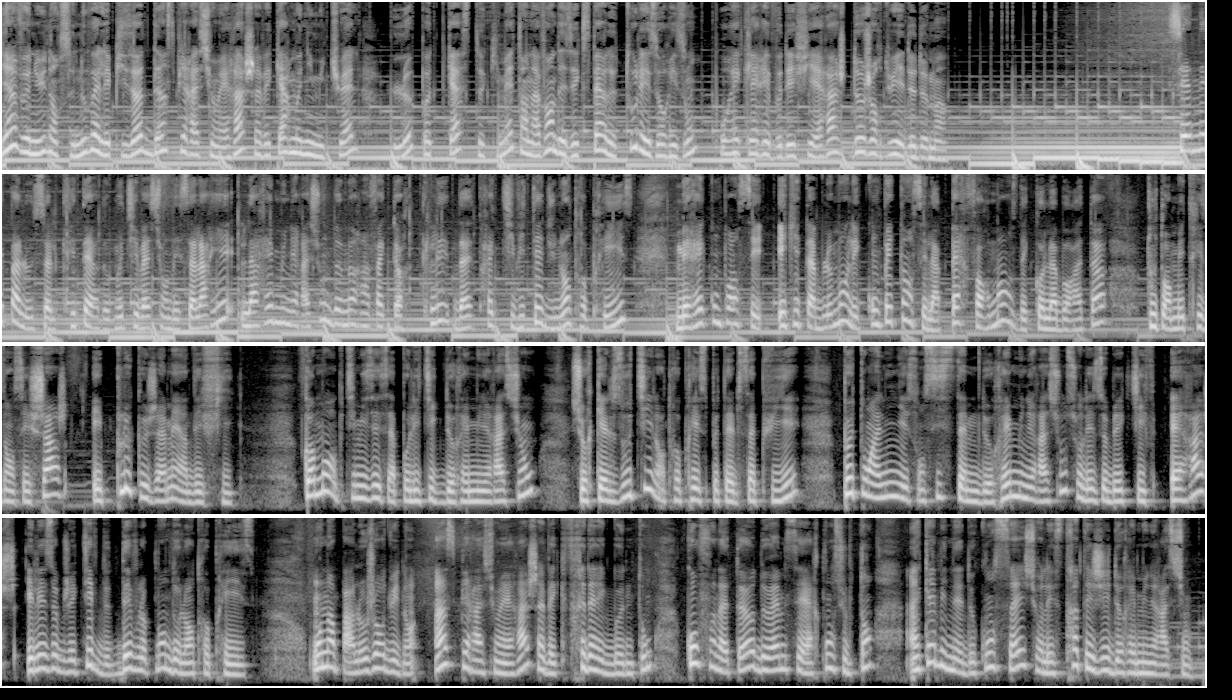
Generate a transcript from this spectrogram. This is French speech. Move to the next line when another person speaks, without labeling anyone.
Bienvenue dans ce nouvel épisode d'Inspiration RH avec Harmonie Mutuelle, le podcast qui met en avant des experts de tous les horizons pour éclairer vos défis RH d'aujourd'hui et de demain. Si elle n'est pas le seul critère de motivation des salariés, la rémunération demeure un facteur clé d'attractivité d'une entreprise, mais récompenser équitablement les compétences et la performance des collaborateurs tout en maîtrisant ses charges est plus que jamais un défi. Comment optimiser sa politique de rémunération? Sur quels outils l'entreprise peut-elle s'appuyer? Peut-on aligner son système de rémunération sur les objectifs RH et les objectifs de développement de l'entreprise? On en parle aujourd'hui dans Inspiration RH avec Frédéric Bonneton, cofondateur de MCR Consultant, un cabinet de conseil sur les stratégies de rémunération.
